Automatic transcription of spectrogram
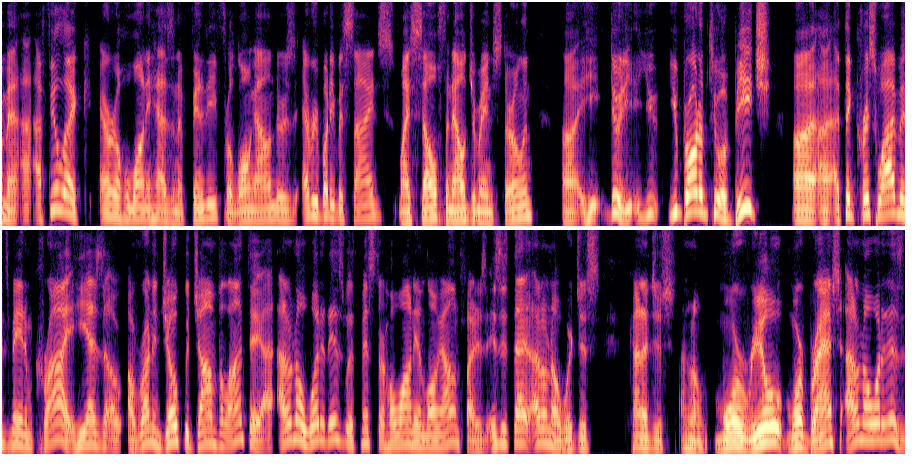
man. I, I feel like Ariel Helwani has an affinity for Long Islanders. Everybody besides myself and Aljamain Sterling. Uh, he, dude, you you brought him to a beach. Uh, I think Chris Weidman's made him cry. He has a, a running joke with Gian Villante. I, I don't know what it is with Mr. Helwani and Long Island fighters. Is it that I don't know? We're just kind of just I don't know more real, more brash. I don't know what it is.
